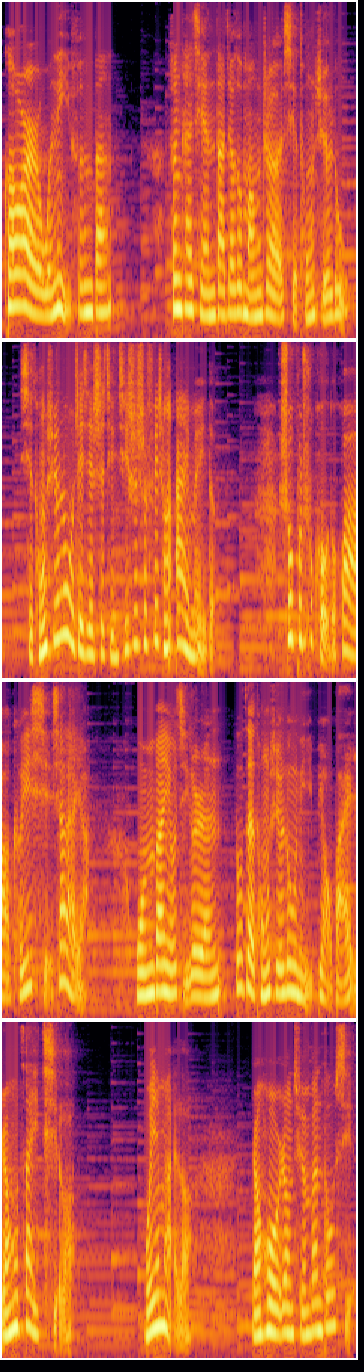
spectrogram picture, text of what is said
高二文理分班，分开前大家都忙着写同学录。写同学录这件事情其实是非常暧昧的，说不出口的话可以写下来呀。我们班有几个人都在同学录里表白，然后在一起了。我也买了，然后让全班都写，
